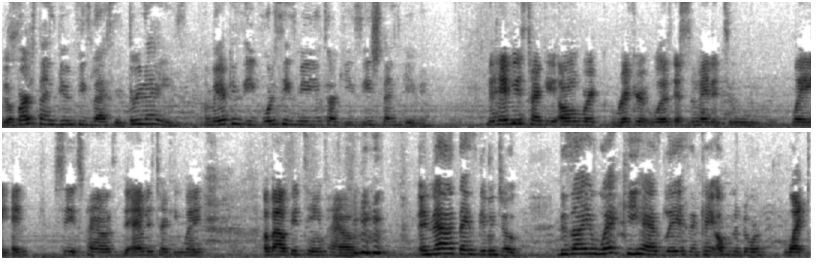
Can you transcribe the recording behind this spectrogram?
The first Thanksgiving feast lasted three days. Americans eat 46 million turkeys each Thanksgiving. The heaviest turkey on work record was estimated to weigh 86 pounds. The average turkey weighed about 15 pounds. And now Thanksgiving joke. Desire what key has legs and can't open the door? What?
